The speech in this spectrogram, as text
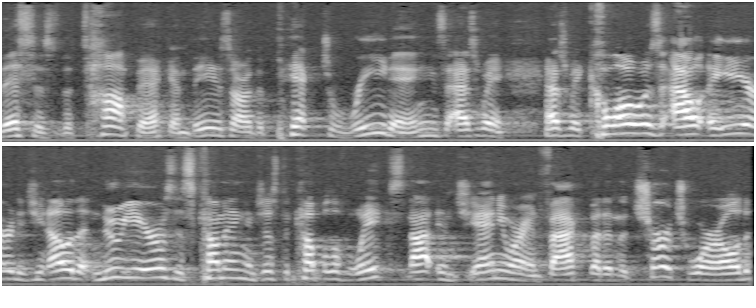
this is the topic and these are the picked readings as we as we close out a year. Did you know that new year's is coming in just a couple of weeks? Not in january in fact but in the church world.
